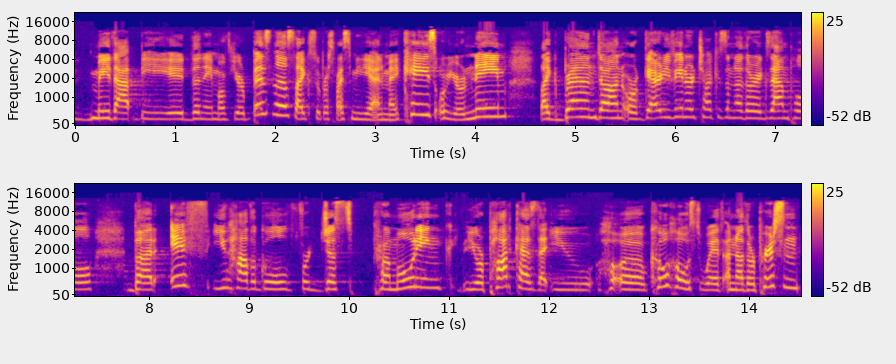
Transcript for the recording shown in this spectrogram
May that be the name of your business, like Super Spicy Media in my case, or your name, like Brandon or Gary Vaynerchuk is another example. But if you have a goal for just promoting your podcast that you uh, co-host with another person,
